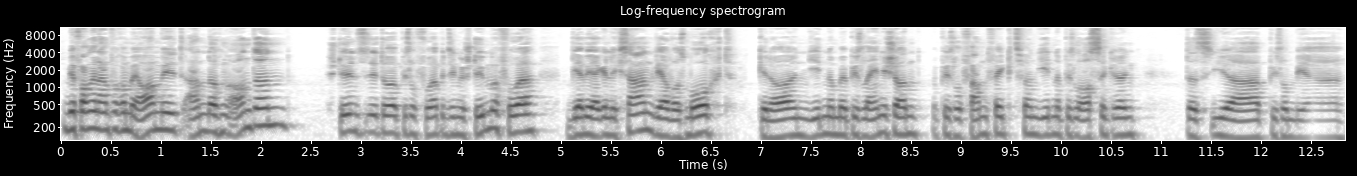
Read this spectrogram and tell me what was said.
wir fangen einfach einmal an mit einem nach dem anderen, stellen Sie sich da ein bisschen vor, beziehungsweise stellen wir vor, wer wir eigentlich sind, wer was macht, genau, in jeden einmal ein bisschen reinschauen, ein bisschen Fun Facts von jedem ein bisschen rauskriegen, dass ihr auch ein bisschen mehr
